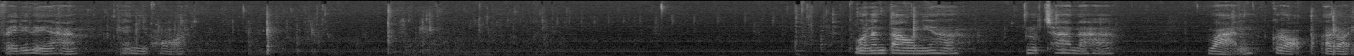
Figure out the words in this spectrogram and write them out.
ไฟได้เลยนะคะ แค่นี้พอ ถั่วลันเตานี้ค่ะ รสชาตินะคะ หวานกรอบอร่อย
